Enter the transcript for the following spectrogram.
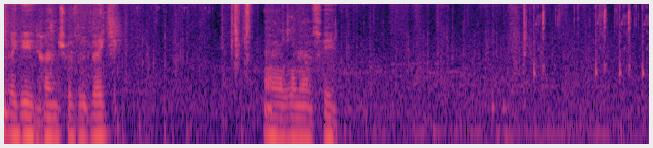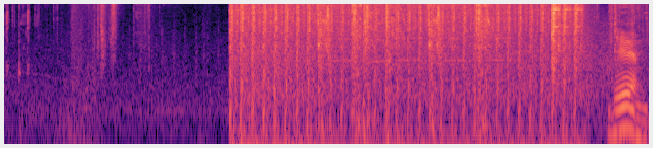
دقيقة خلينا نشوف البيك. آه والله ما فيه damage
